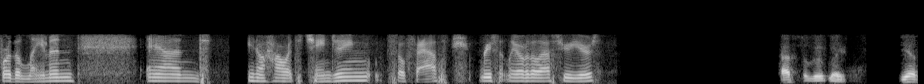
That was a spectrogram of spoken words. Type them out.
for the layman, and you know how it's changing so fast recently over the last few years? Absolutely. Yes.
